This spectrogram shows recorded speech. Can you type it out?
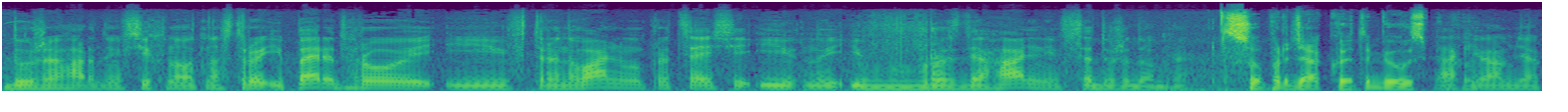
Дуже гарний у всіх нот настрой і перед грою, і в тренувальному процесі, і, ну, і в роздягальні. Все дуже добре. Супер, дякую тобі, успіху. Так, і вам дякую.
